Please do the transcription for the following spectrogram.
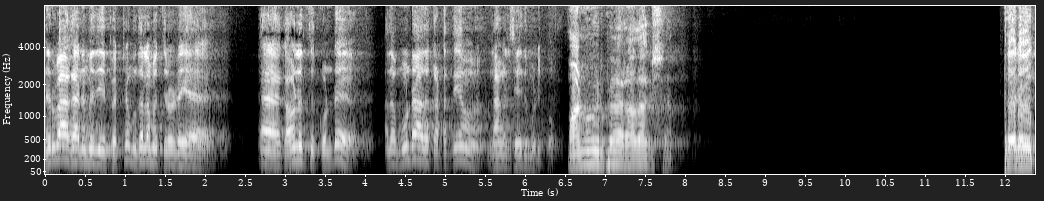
நிர்வாக அனுமதியை பெற்று முதலமைச்சருடைய கவனத்துக்கு கொண்டு அந்த மூன்றாவது கட்டத்தையும் நாங்கள் செய்து முடிப்போம். மாண்பு உறுப்பினர் ராதாகிருஷ்ணன். பேரவைத்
